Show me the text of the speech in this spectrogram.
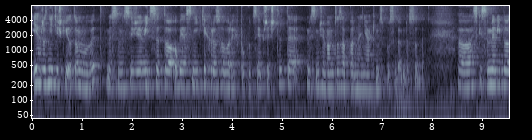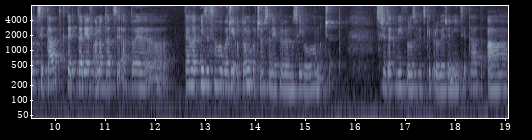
Je hrozně těžký o tom mluvit. Myslím si, že víc se to objasní v těch rozhovorech, pokud si je přečtete. Myslím, že vám to zapadne nějakým způsobem do sebe. Eh, hezky se mi líbil citát, který tady je v anotaci a to je eh, téhle knize se hovoří o tom, o čem se nejprve musí dlouho mlčet. Což je takový filozoficky prověřený citát a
